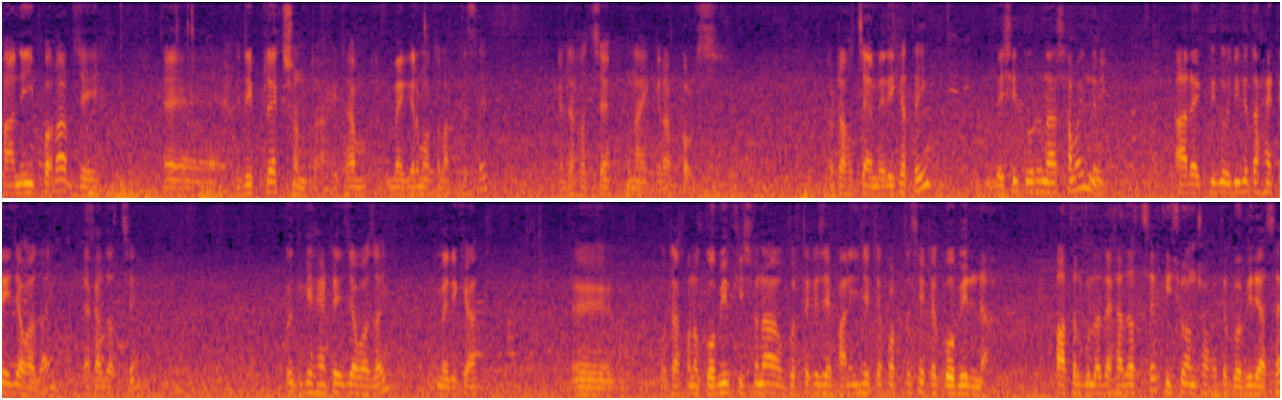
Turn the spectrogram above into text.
পানি পড়ার যে রিফ্লেকশনটা এটা মেঘের মতো লাগতেছে। এটা হচ্ছে নাইগ্রা ফলস। ওটা হচ্ছে আমেরিকাতেই। বেশি দূরে না, সামান্যই। আর একদিকে ওইদিকে তো হেঁটেই যাওয়া যায়, দেখা যাচ্ছে। ওইদিকে হেঁটেই যাওয়া যায়, আমেরিকা ওটা কোনো গভীর কিছু না, উপর থেকে যে পানি যেটা পড়তেছে এটা গভীর না। পাথরগুলো দেখা যাচ্ছে, কিছু অংশ হয়তো গভীর আছে।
